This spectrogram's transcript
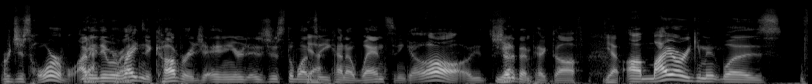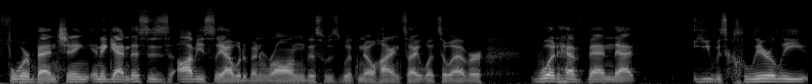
were just horrible. I Yeah, mean, they were right correct. into coverage, and you're, it's just the ones Yeah. that you kind of wince and you go, "Oh, it should Yep. have been picked off." Yep. Um, my argument was for benching, and again, this is obviously I would have been wrong. This was with no hindsight whatsoever. Would have been that he was clearly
